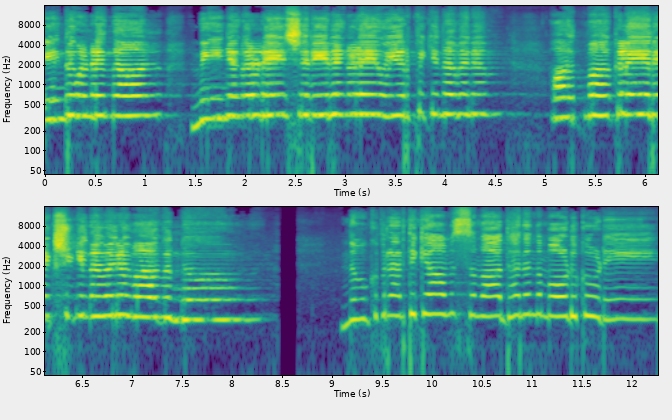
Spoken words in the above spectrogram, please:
എന്തുകൊണ്ടെന്നാൽ നീ ഞങ്ങളുടെ ശരീരങ്ങളെ ഉയർപ്പിക്കുന്നവനും ആത്മാക്കളെ രക്ഷിക്കുന്നവനുമാകുന്നു. നമുക്ക് പ്രാർത്ഥിക്കാം സമാധാനം നമ്മോടുകൂടെ.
